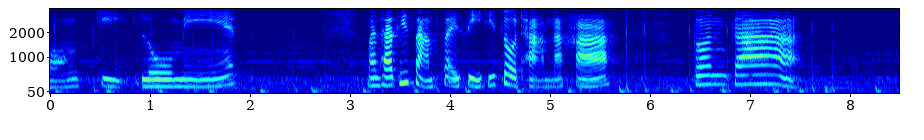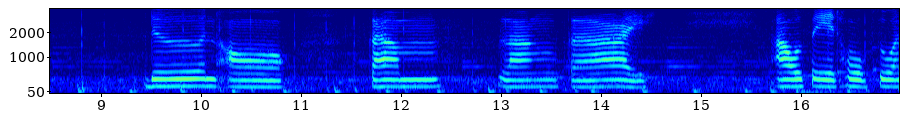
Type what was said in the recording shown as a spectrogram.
12 กิโลเมตร บรรทัดที่ 3 ใส่สีที่โจทย์ถามนะคะ ต้นกล้า เดินออกกำลังกาย เอาเศษ6ส่วน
